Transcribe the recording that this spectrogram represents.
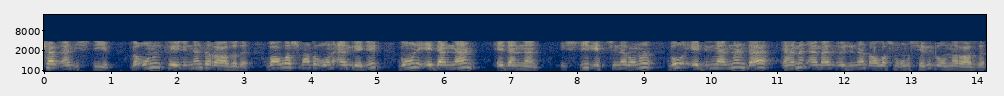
şərən istəyib və onun feilindən də razıdır. Və Allah subhanə onu əmr edib və onu edəndən, edəndən istəyir etsinlər onu və o ediləndən də həmən əməlin özündən də Allah subhanə onu sevir və ondan razıdır.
